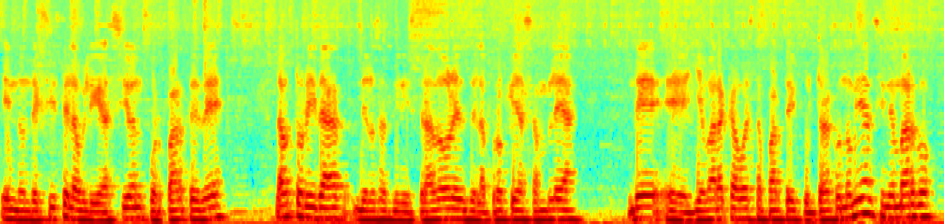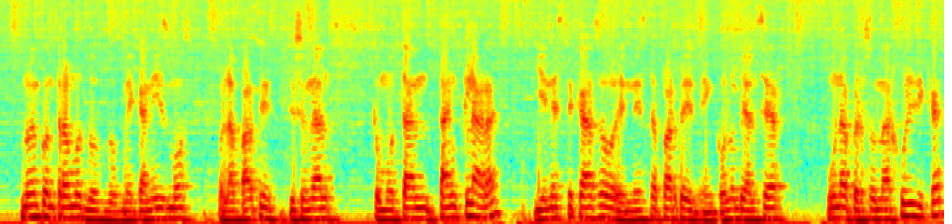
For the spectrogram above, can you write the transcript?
en donde existe la obligación por parte de la autoridad, de los administradores, de la propia asamblea, de eh, llevar a cabo esta parte de cultura condominial. Sin embargo, no encontramos los, los mecanismos o la parte institucional como tan, tan clara y en este caso, en esta parte en Colombia, al ser una persona jurídica,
